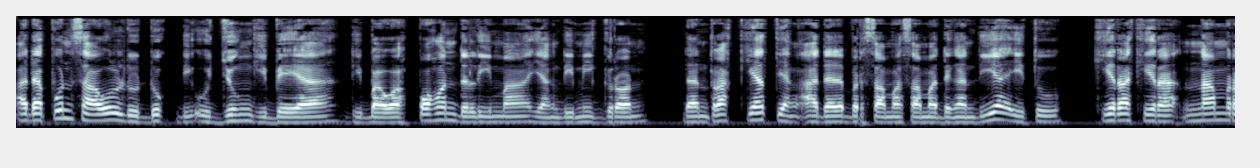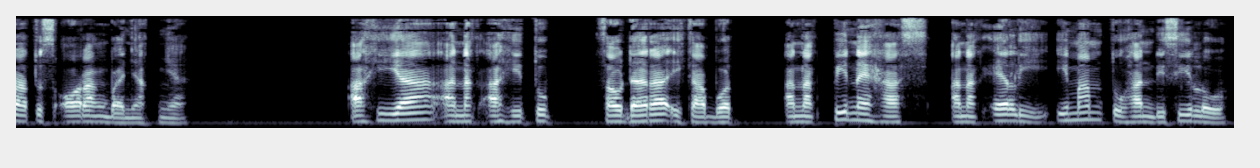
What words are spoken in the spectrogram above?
Adapun Saul duduk di ujung Gibea di bawah pohon delima yang di Migron dan rakyat yang ada bersama-sama dengan dia itu kira-kira 600 orang banyaknya. Ahia anak Ahitub, saudara Ikabot, anak Pinehas, anak Eli, imam Tuhan di Silo,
